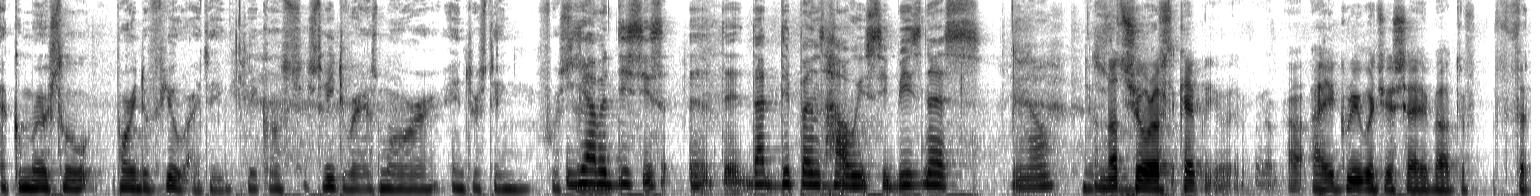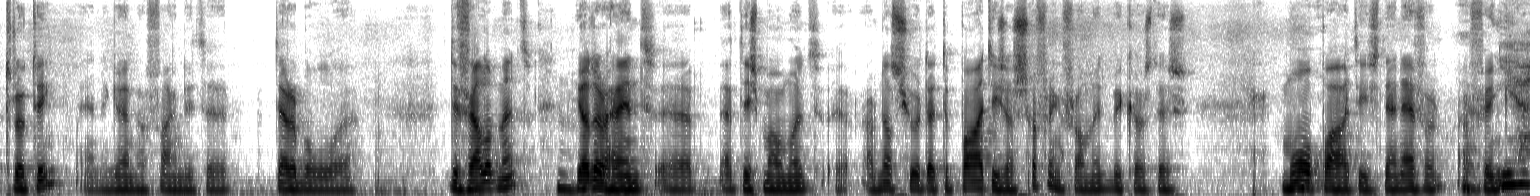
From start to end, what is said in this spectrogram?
a commercial point of view, I think, because streetwear is more interesting for some. Yeah, but this is uh, th- that depends how you see business. You know. I'm not sure if the cap- I I agree what you say about the vertrutting, and again, I find it a terrible uh, development. Hmm. The other hand, uh, at this moment, uh, I'm not sure that the parties are suffering from it because there's more parties than ever. I think, Yeah.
